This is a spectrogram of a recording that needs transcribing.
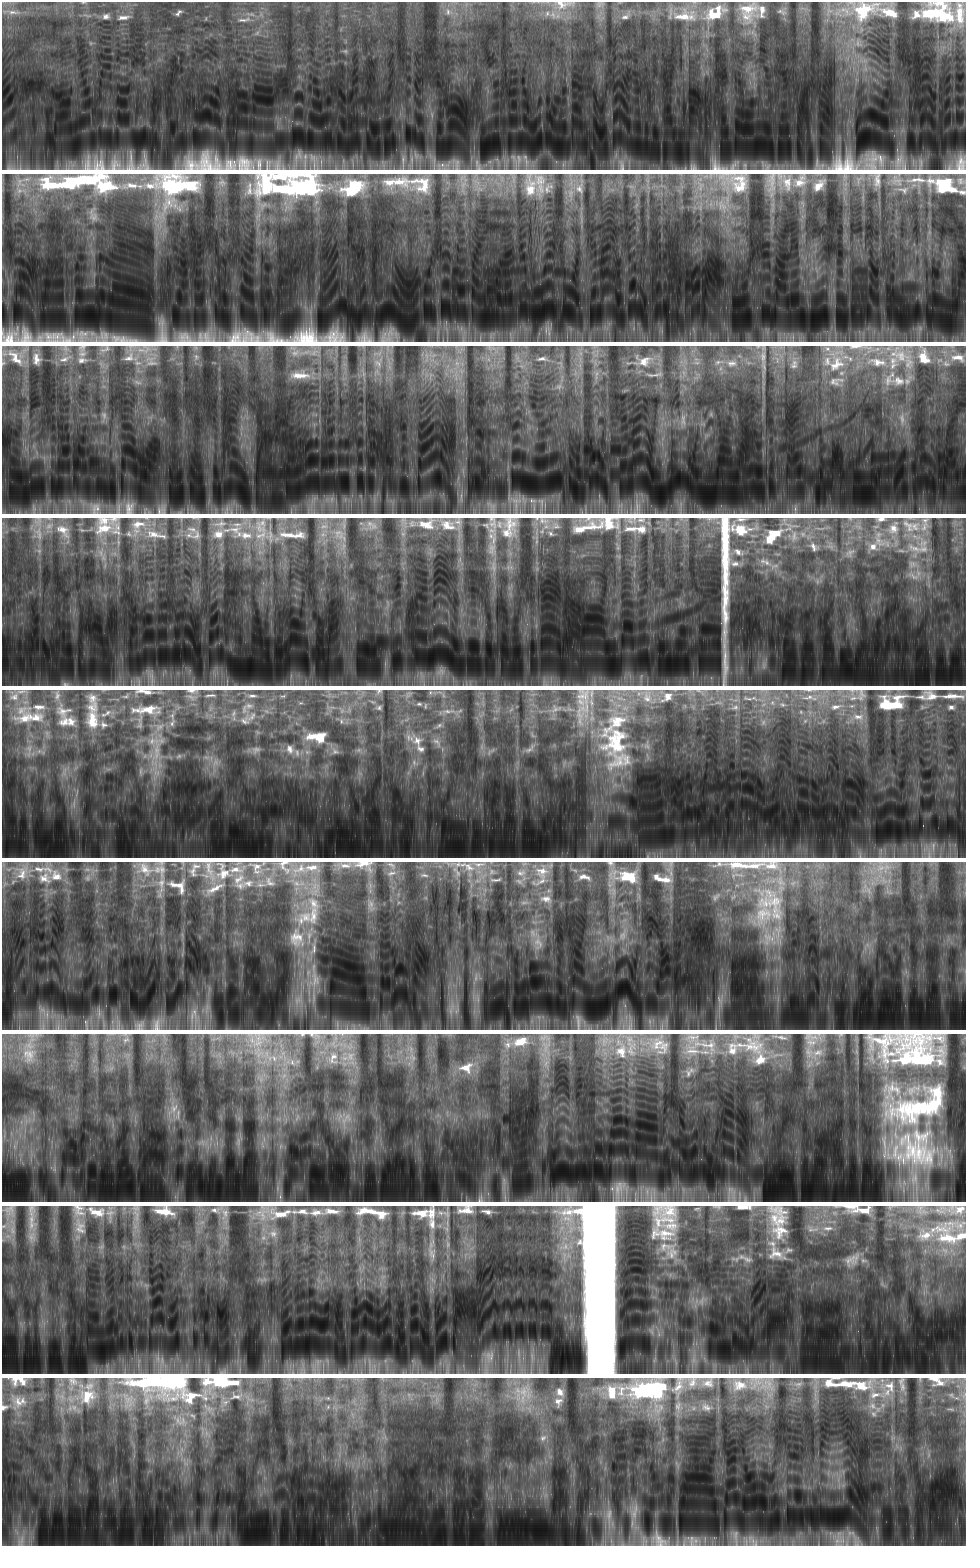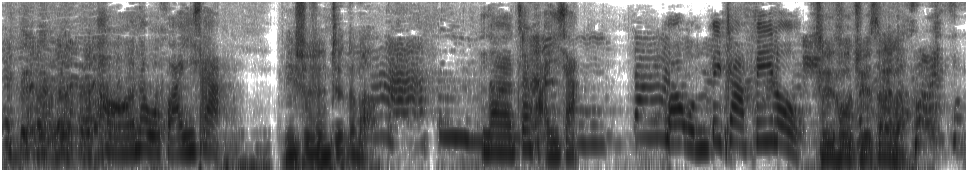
老娘背包衣服贼多，知道吗？就在我准备怼回去的时候，一个穿着梧桐的蛋走上来就是给他一棒，还在我面前耍帅。我去，还有探探车啊，拉风的嘞，居然还是个帅哥啊，男男朋友。我这才反应过来，这不会是我前男友小美开的小号吧？不是吧，连平时低调穿的衣服都一样，肯定是他放心不下我，浅浅试探一下，然后他就说他二十三啦，这这年龄怎么跟我前男友一模一样呀？还有这该死的保护欲，我更怀疑是小北开的小号了。然后他说他有双排，那我就露一手吧。姐鸡快妹的技术可不是盖的，哇，一大堆甜甜圈。快快快，终点我来了，我直接开个滚动。队友，我队友呢？队友快传我，我已经快到终点了。嗯，好的，我也快到了，我也到了，我也到了，请你们相信，绝开妹前期是无敌的。你到哪里了？在在路上，离成功只差一步之遥。啊，去世。OK，我现在是第一。这种关卡简简单单，最后直接来个冲刺。啊，你已经过关了吗？没事，我很快的。你为什么还在这里？是有什么心事吗？感觉这个加油器不好使。哎，等等，我好像忘了我手上有钩爪。哎嘿嘿嘿。算了，还是得靠我，直接被炸飞天铺的了。咱们一起快点，怎么样也帅把第一名拿下。哇，加油！我们现在是第一哎。你倒是滑。好，那我滑一下。你是认真的吗？那再滑一下。哇，我们被炸飞喽！最后决赛了，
